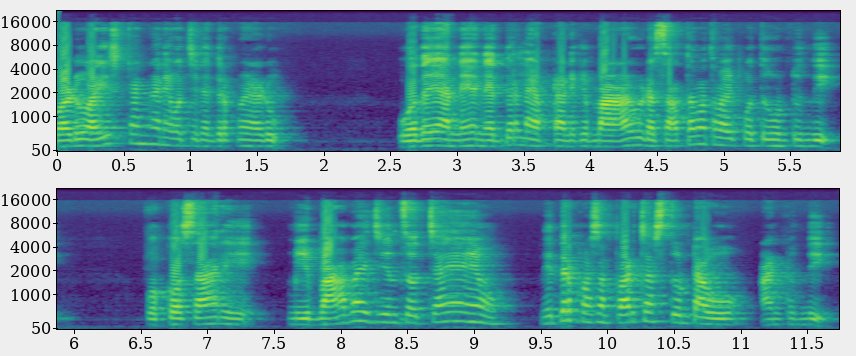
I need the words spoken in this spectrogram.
వాడు అయిష్టంగానే వచ్చి నిద్రపోయాడు. ఉదయాన్నే నిద్ర లేపటానికి మా ఆవిడ సతమతం అయిపోతూ ఉంటుంది. ఒక్కోసారి మీ బాబాయ్ జీన్స్ వచ్చాయేమో నిద్ర కోసం పడిచేస్తుంటావు అంటుంది.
